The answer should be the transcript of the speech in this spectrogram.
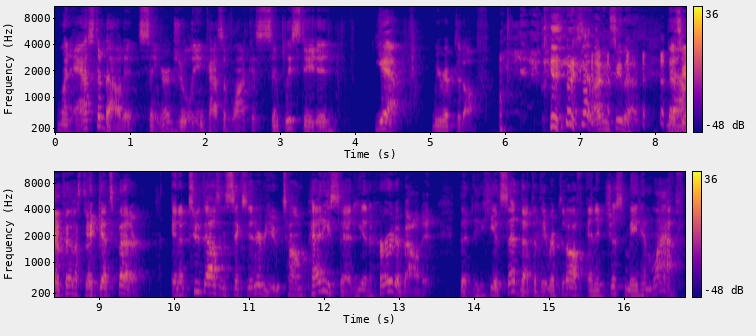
when asked about it, singer Julian Casablancas simply stated, Yeah, we ripped it off. That's what I said. I didn't see that. That's Now, fantastic. It gets better. In a 2006 interview, Tom Petty said he had heard about it, that he had said that, that they ripped it off, and it just made him laugh.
